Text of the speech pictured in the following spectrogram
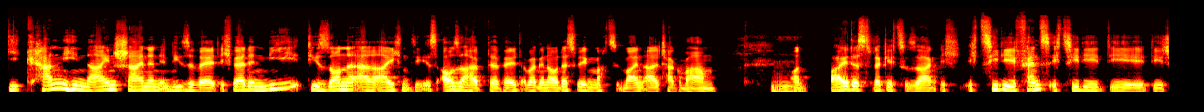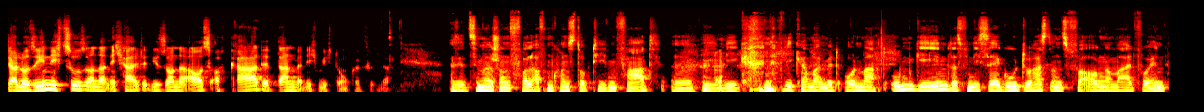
die kann hineinscheinen in diese Welt. Ich werde nie die Sonne erreichen, sie ist außerhalb der Welt, aber genau deswegen macht sie meinen Alltag warm. Mhm. Und beides wirklich zu sagen, ich, ich ziehe die Fans, ich ziehe die, die, die Jalousien nicht zu, sondern ich halte die Sonne aus, auch gerade dann, wenn ich mich dunkel fühle. Also jetzt sind wir schon voll auf dem konstruktiven Pfad. Äh, wie, wie, kann, wie kann man mit Ohnmacht umgehen? Das finde ich sehr gut. Du hast uns vor Augen gemalt vorhin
